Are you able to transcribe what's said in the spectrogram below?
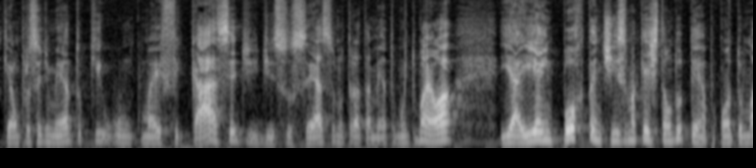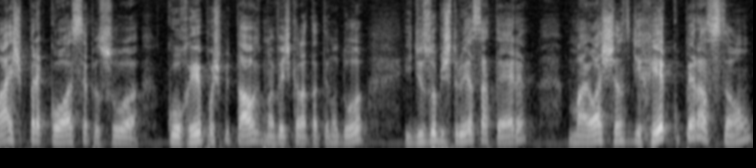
que é um procedimento que, com uma eficácia de, de sucesso no tratamento muito maior e aí é importantíssima a questão do tempo. Quanto mais precoce a pessoa correr para o hospital, uma vez que ela está tendo dor, e desobstruir essa artéria, maior a chance de recuperação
